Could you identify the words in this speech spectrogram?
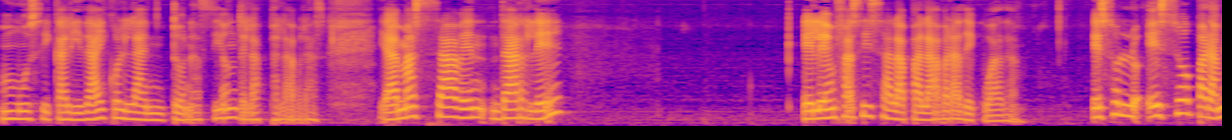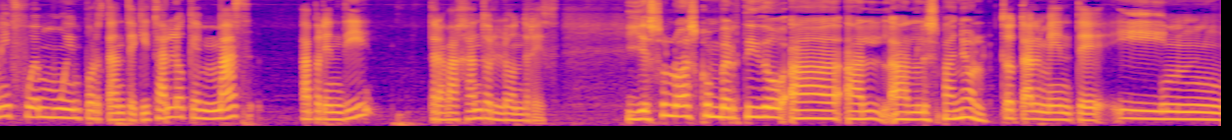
musicalidad y con la entonación de las palabras. Y además saben darle el énfasis a la palabra adecuada. Eso, eso para mí fue muy importante, quizás lo que más aprendí trabajando en Londres. ¿Y eso lo has convertido a- al, al español? Totalmente. Y mm,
